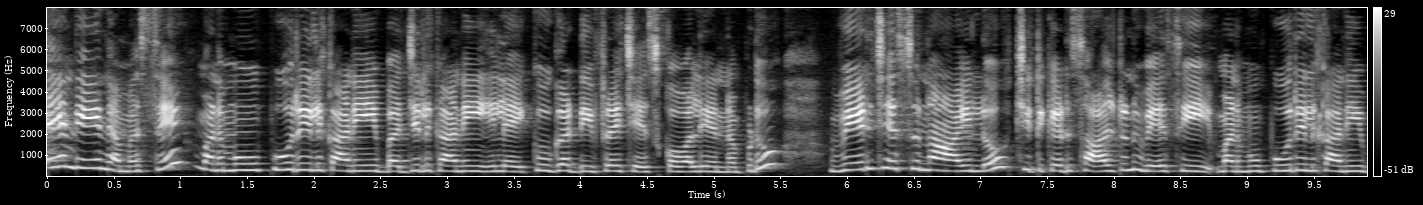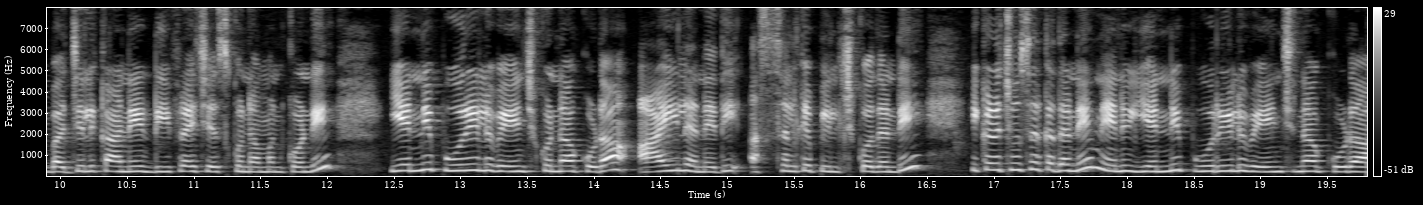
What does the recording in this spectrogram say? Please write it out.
హాయ్ అండి నమస్తే. మనము పూరీలు కానీ బజ్జీలు కానీ ఇలా ఎక్కువగా డీప్ ఫ్రై చేసుకోవాలి అన్నప్పుడు వేడి చేస్తున్న ఆయిల్లో చిటికెడు సాల్ట్ను వేసి మనము పూరీలు కానీ బజ్జీలు కానీ డీప్ ఫ్రై చేసుకున్నాం అనుకోండి ఎన్ని పూరీలు వేయించుకున్నా కూడా ఆయిల్ అనేది అస్సలకే పీల్చుకోదండి. ఇక్కడ చూసారు కదండి నేను ఎన్ని పూరీలు వేయించినా కూడా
